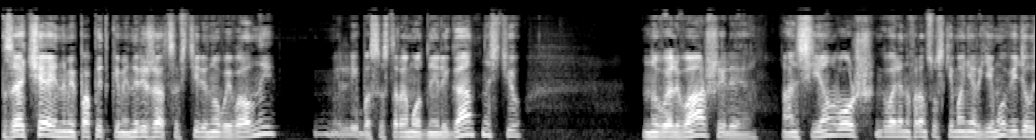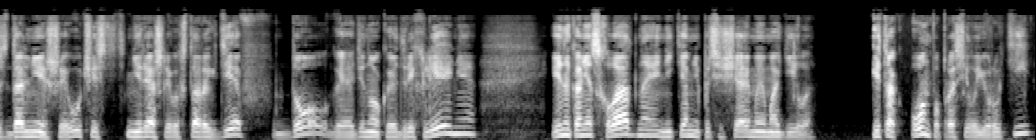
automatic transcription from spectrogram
За отчаянными попытками наряжаться в стиле новой волны, либо со старомодной элегантностью, новельваж или ансьен вож, говоря на французский манер, ему виделась дальнейшая участь неряшливых старых дев, долгое одинокое дряхление и, наконец, хладная, никем не посещаемая могила. Итак, он попросил ее руки,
